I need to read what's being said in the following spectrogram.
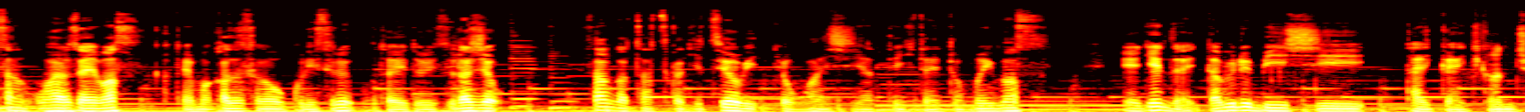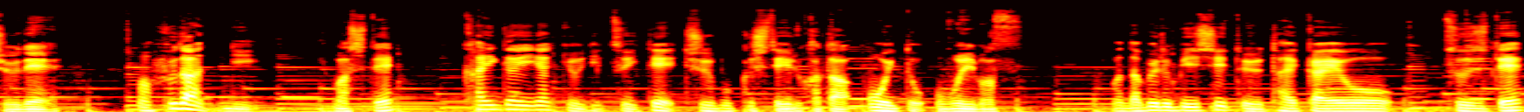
さんおはようございます。片山和沙がお送りするお便りドリズラジオ。3月20日月曜日今日も配信やっていきたいと思います、えー、現在 WBC 大会期間中で、まあ、普段にまして海外野球について注目している方多いと思います、まあ、WBC という大会を通じて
